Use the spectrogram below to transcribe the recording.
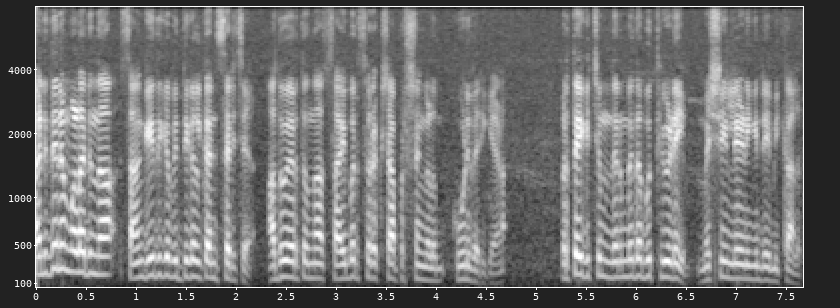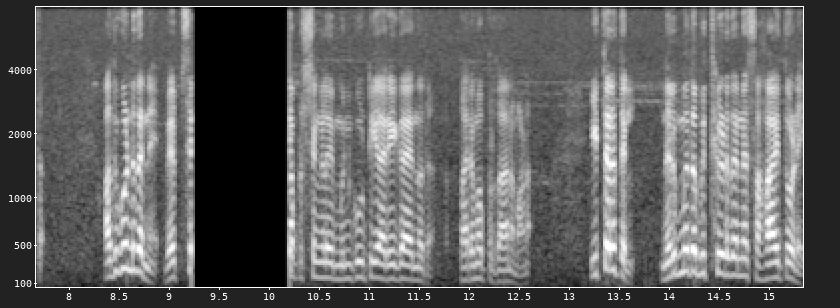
അനുദിനം വളരുന്ന സാങ്കേതിക വിദ്യകൾക്കനുസരിച്ച് അതുയർത്തുന്ന സൈബർ സുരക്ഷാ പ്രശ്നങ്ങളും കൂടി വരികയാണ്. പ്രത്യേകിച്ചും നിർമ്മിത ബുദ്ധിയുടെയും മെഷീൻ ലേണിംഗിന്റെയും ഇക്കാലത്ത്. അതുകൊണ്ട് തന്നെ വെബ്സൈറ്റ് പ്രശ്നങ്ങളെ മുൻകൂട്ടി അറിയുക എന്നത് പരമപ്രധാനമാണ്. ഇത്തരത്തിൽ നിർമ്മിത ബുദ്ധിയുടെ തന്നെ സഹായത്തോടെ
